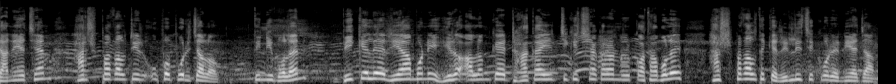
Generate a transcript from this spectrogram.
জানিয়েছেন হাসপাতালটির উপপরিচালক। তিনি বলেন, বিকেলে রিয়ামণি হিরো আলমকে ঢাকায় চিকিৎসা করানোর কথা বলে হাসপাতাল থেকে রিলিজ করে নিয়ে যান।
